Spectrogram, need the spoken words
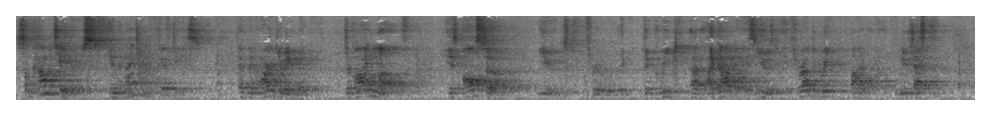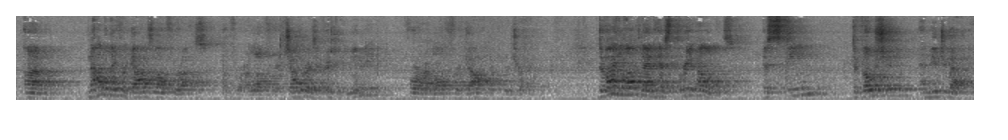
some commentators in the 1950s have been arguing that divine love is also used through the, the Greek, uh, agape is used throughout the Greek Bible, the New Testament. Um, not only for God's love for us, for our love for each other as a Christian community, for our love for God in return. Divine love then has three elements esteem, devotion, and mutuality.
